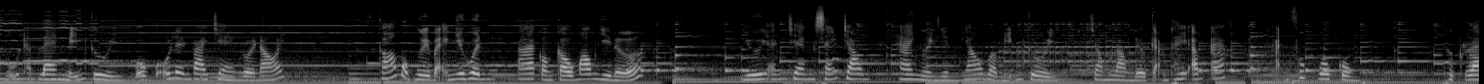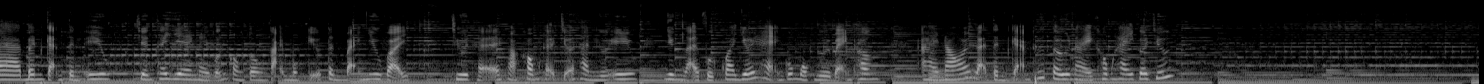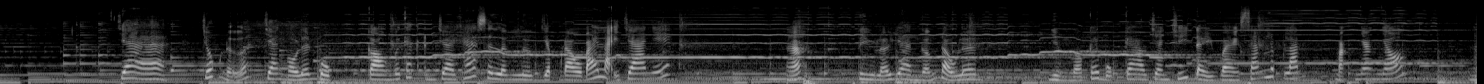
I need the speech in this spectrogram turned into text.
Ngũ thập lan mỉm cười Vỗ vỗ lên vai chàng rồi nói Có một người bạn như Huynh Ta còn cầu mong gì nữa? Dưới ánh trăng sáng trong Hai người nhìn nhau và mỉm cười Trong lòng đều cảm thấy ấm áp Hạnh phúc vô cùng. Thực ra bên cạnh tình yêu, trên thế gian này vẫn còn tồn tại một kiểu tình bạn như vậy. Chưa thể hoặc không thể trở thành người yêu, nhưng lại vượt qua giới hạn của một người bạn thân. Ai nói lại tình cảm thứ tư này không hay cơ chứ? Cha à, chút nữa cha ngồi lên bục. Còn với các anh trai khác sẽ lần lượt dập đầu bái lại cha nhé. Hả? Tiêu lão gia ngẩng đầu lên. Nhìn vào cái bục cao trang trí đầy vàng sáng lấp lánh Mặt nhăn nhó.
